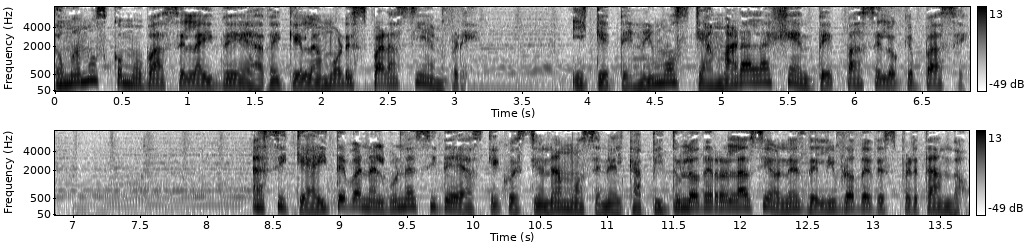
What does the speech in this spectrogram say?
Tomamos como base la idea de que el amor es para siempre y que tenemos que amar a la gente pase lo que pase Así que ahí te van algunas ideas que cuestionamos en el capítulo de relaciones del libro de Despertando,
